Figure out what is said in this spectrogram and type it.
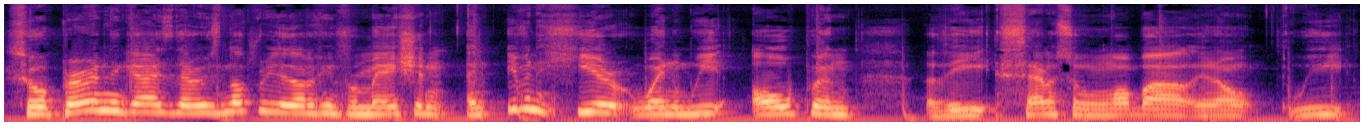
So apparently guys, there is not really a lot of information, and even here when we open the Samsung mobile, you know, we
